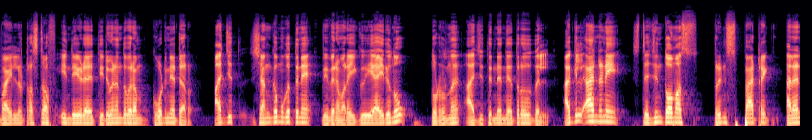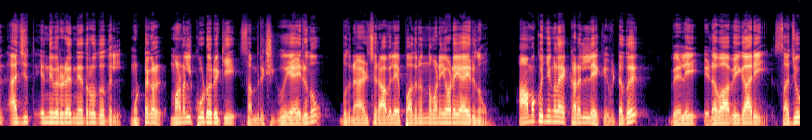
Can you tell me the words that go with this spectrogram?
വൈൽഡ് ട്രസ്റ്റ് ഓഫ് ഇന്ത്യയുടെ തിരുവനന്തപുരം കോർഡിനേറ്റർ അജിത് ശംഖമുഖത്തിനെ വിവരമറിയിക്കുകയായിരുന്നു. തുടർന്ന് അജിത്തിന്റെ നേതൃത്വത്തിൽ Akhil Antony Stejin Thomas Prince Patrick Allen Ajith എന്നിവരുടെ നേതൃത്വത്തിൽ മുട്ടകൾ മണൽ കൂടൊരുക്കി സംരക്ഷിക്കുകയായിരുന്നു. ബുധനാഴ്ച രാവിലെ പതിനൊന്ന് മണിയോടെയായിരുന്നു ആമക്കുഞ്ഞുങ്ങളെ കടലിലേക്ക് വിട്ടത്. വേളി ഇടവ വികാരി സജു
